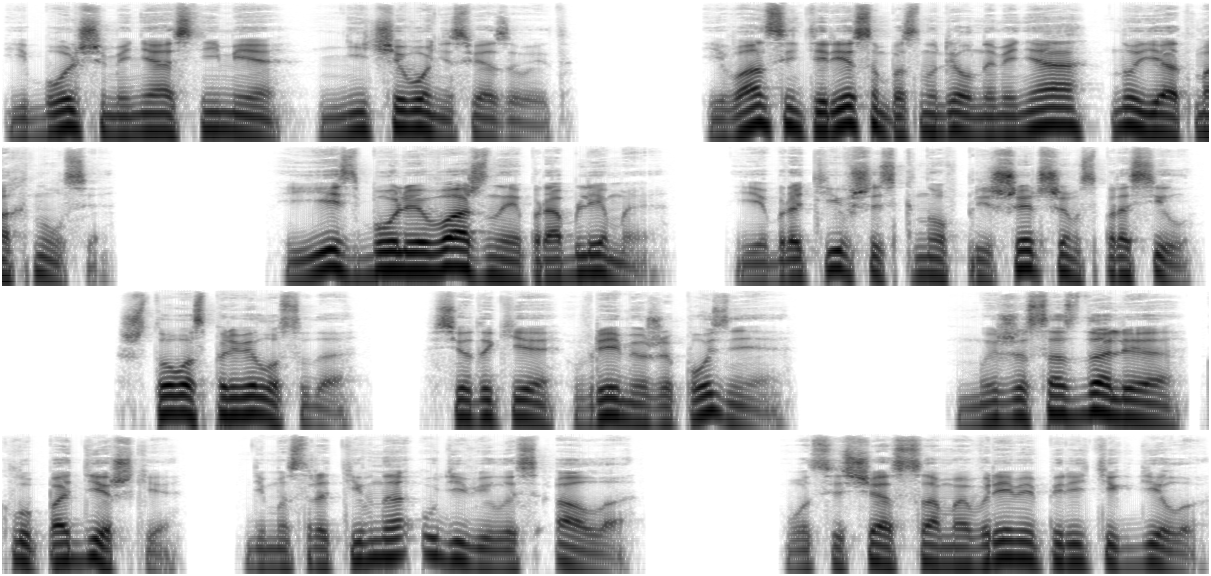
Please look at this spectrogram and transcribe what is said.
«И больше меня с ними ничего не связывает». Иван с интересом посмотрел на меня, но я отмахнулся. «Есть более важные проблемы», и, обратившись к нов пришедшим, спросил. «Что вас привело сюда? Все-таки время уже позднее?» «Мы же создали клуб поддержки», — демонстративно удивилась Алла. Вот сейчас самое время перейти к делу,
